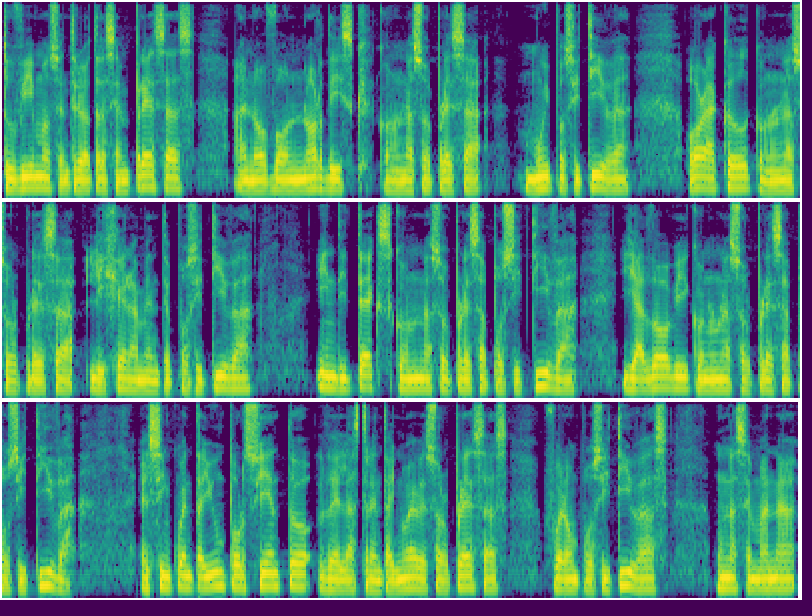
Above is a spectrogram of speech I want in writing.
tuvimos, entre otras empresas, a Novo Nordisk con una sorpresa muy positiva, Oracle con una sorpresa ligeramente positiva, Inditex con una sorpresa positiva y Adobe con una sorpresa positiva. El 51% de las 39 sorpresas fueron positivas, una semana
